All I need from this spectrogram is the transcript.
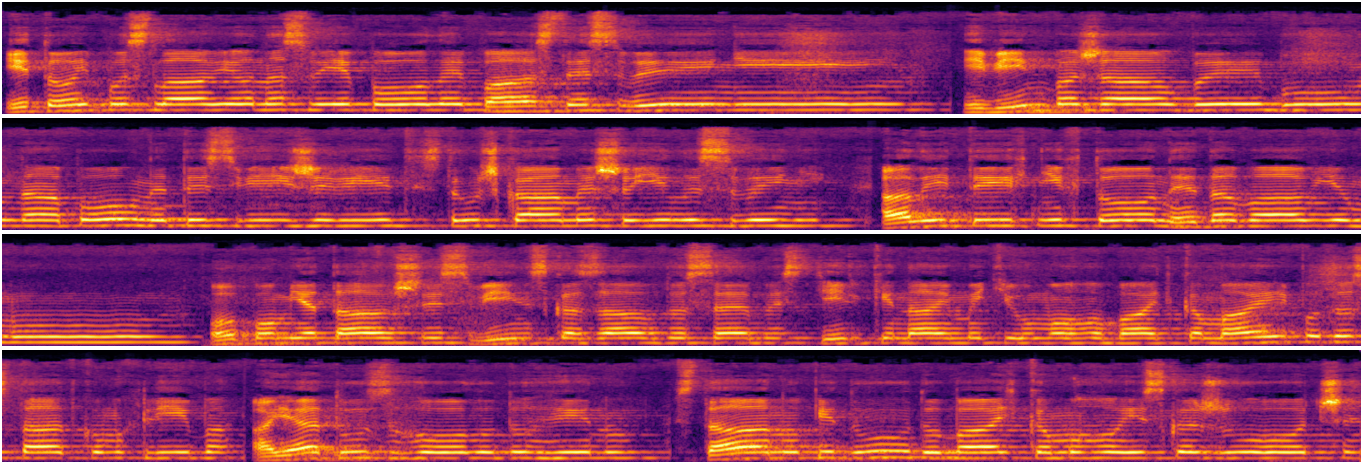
і той послав його на своє поле пасти свині. І він бажав би був наповнити свій живіт стручками, що їли свині, але й тих ніхто не давав йому. Опам'ятавшись, він сказав до себе, стільки наймитів мого батька має по достатком хліба, а я тут з голоду гину. Стану, піду до батька мого і скажу, Отче,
